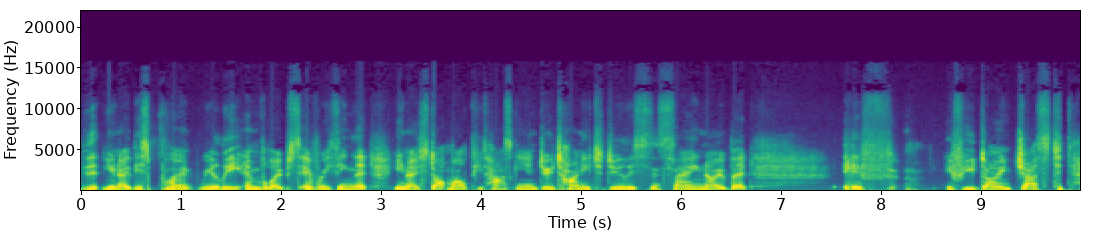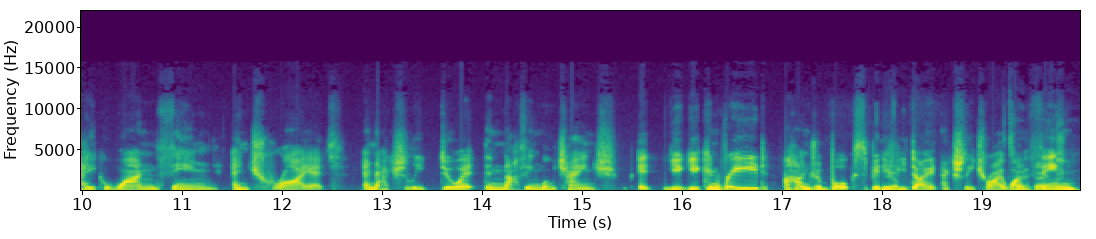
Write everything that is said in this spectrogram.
you know, this point really envelopes everything that, you know, stop multitasking and do tiny to do lists and saying no. But if if you don't just take one thing and try it and actually do it, then nothing will change. It you, you can read a hundred books, but yep. if you don't actually try take one thing, action.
